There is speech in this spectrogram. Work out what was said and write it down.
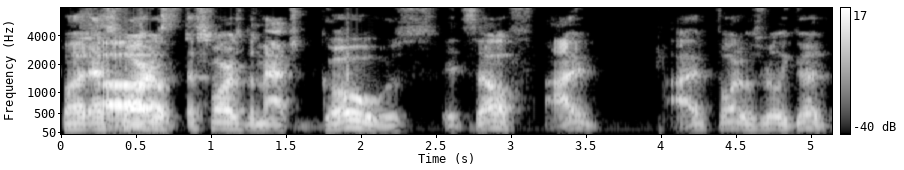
but as far Uh, as as far as the match goes itself, I I thought it was really good.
